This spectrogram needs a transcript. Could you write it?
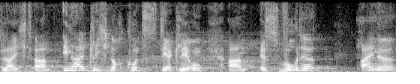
Vielleicht ähm, inhaltlich noch kurz die Erklärung. Ähm, es wurde eine,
